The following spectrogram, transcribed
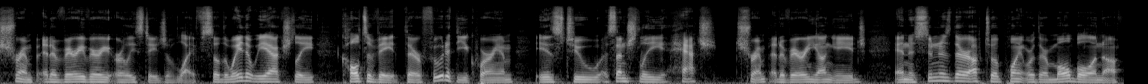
shrimp at a very, very early stage of life. So, the way that we actually cultivate their food at the aquarium is to essentially hatch shrimp at a very young age, and as soon as they're up to a point where they're mobile enough,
